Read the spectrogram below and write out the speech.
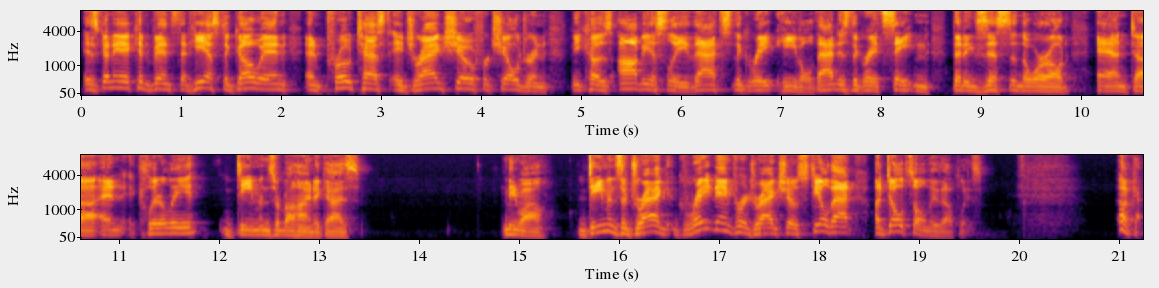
is going to get convinced that he has to go in and protest a drag show for children because obviously that's the great evil. That is the great Satan that exists in the world, and uh, and clearly demons are behind it, guys. Meanwhile, Demons of Drag, great name for a drag show. Steal that. Adults only, though, please. Okay.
